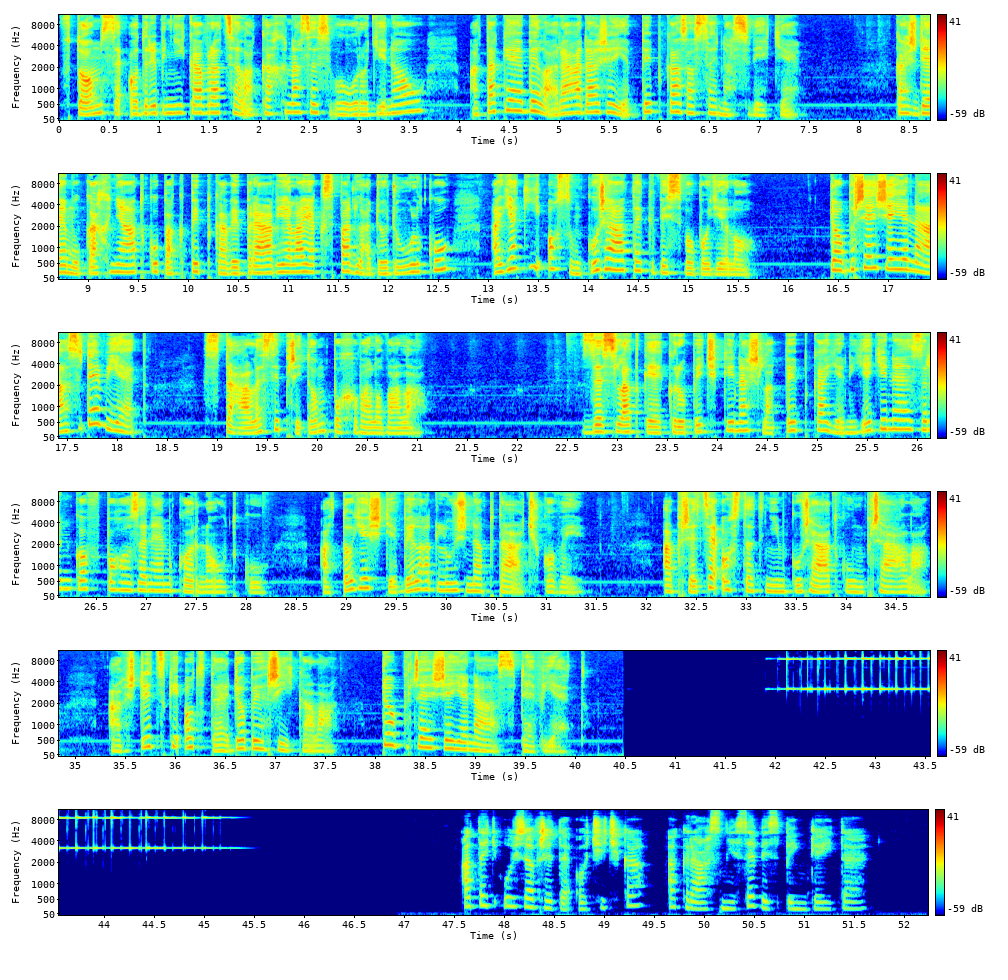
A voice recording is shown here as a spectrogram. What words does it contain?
V tom se od rybníka vracela kachna se svou rodinou a také byla ráda, že je Pipka zase na světě. Každému kachňátku pak Pipka vyprávěla, jak spadla do důlku a jaký osm kuřátek vysvobodilo. Dobře, že je nás devět, stále si přitom pochvalovala. Ze sladké krupičky našla Pipka jen jediné zrnko v pohozeném kornoutku a to ještě byla dlužna ptáčkovi. A přece ostatním kuřátkům přála a vždycky od té doby říkala, dobře, že je nás devět. A teď už zavřete očička a krásně se vyspinkejte.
